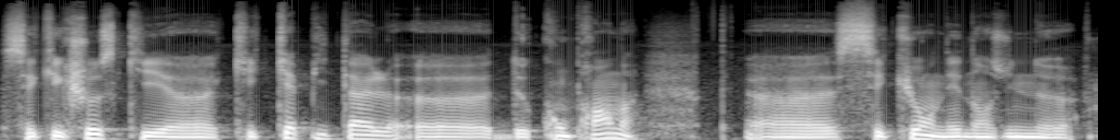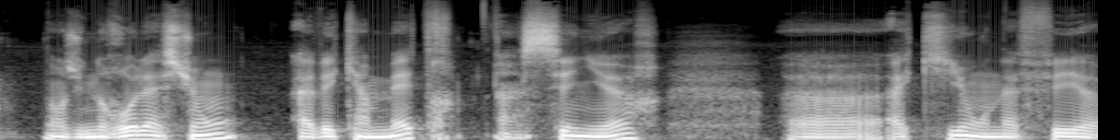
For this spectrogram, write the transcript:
quelque chose qui est, euh, qui est capital de comprendre. C'est qu'on est dans une, dans une relation avec un maître, un seigneur, à qui on a fait euh,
